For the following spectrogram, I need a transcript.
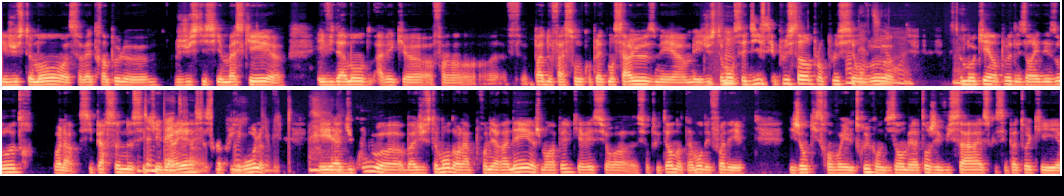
Et justement ça va être un peu le, justicier masqué euh, évidemment avec euh, enfin pas de façon complètement sérieuse mais mais justement on s'est dit c'est plus simple en plus si on veut se moquer un peu des uns et des autres voilà, si personne ne sait qui est derrière, ce sera plus drôle. Et euh, du coup, euh, bah, justement, dans la première année, je me rappelle qu'il y avait sur, euh, sur Twitter notamment des fois des, des, gens qui se renvoyaient le truc en disant Mais attends, j'ai vu ça, est-ce que c'est pas toi qui est,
